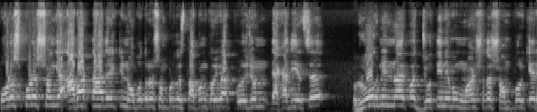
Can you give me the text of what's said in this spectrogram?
পরস্পরের সঙ্গে আবার তাহাদের একটি নবতর সম্পর্ক স্থাপন করিবার প্রয়োজন দেখা দিয়েছে। রোগ নির্ণয়ের পর যতীন এবং মহেশ্বতার সম্পর্কের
